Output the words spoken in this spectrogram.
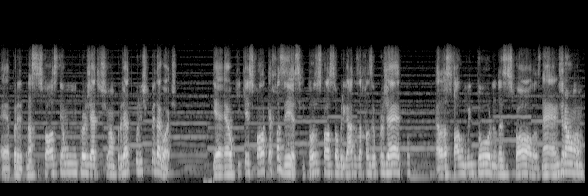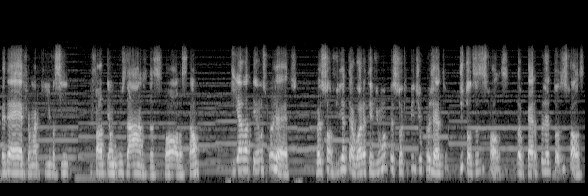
é, por exemplo, nas escolas tem um projeto que chama Projeto Político Pedagógico, que é o que, que a escola quer fazer, assim, todas as escolas são obrigadas a fazer o projeto, elas falam do entorno das escolas, né, em geral é um PDF, é um arquivo, assim, que fala tem alguns dados das escolas tal, e ela tem uns projetos. Mas eu só vi até agora, teve uma pessoa que pediu o projeto de todas as escolas. Eu quero o projeto de todas as escolas.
